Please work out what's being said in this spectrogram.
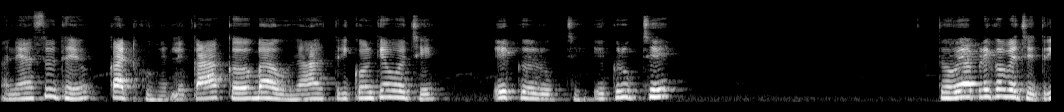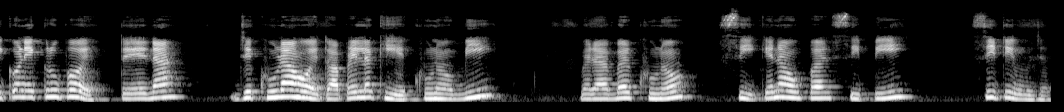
અને આ શું થયું? કાટખૂણ. એટલે કાક બાવ આ ત્રિકોણ કેવો છે? એકરૂપ છે. એકરૂપ છે તો હવે આપણે ખબર છે, ત્રિકોણ એકરૂપ હોય તો એના જે ખૂણા હોય તો આપણે લખીએ ખૂણો બી બરાબર ખૂણો સી કેના ઉપર? સીપી સીટી મુજબ.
